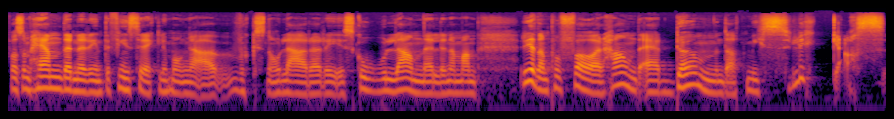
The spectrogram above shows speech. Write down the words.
vad som händer när det inte finns tillräckligt många vuxna och lärare i skolan. Eller när man redan på förhand är dömd att misslyckas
